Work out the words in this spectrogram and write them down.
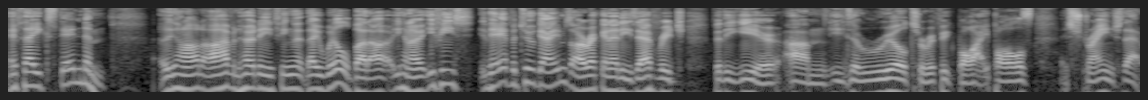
If they extend him, you know, I haven't heard anything that they will, but uh, you know, if he's there for two games, I reckon at his average for the year, um, he's a real terrific buy. Bowls, it's strange that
